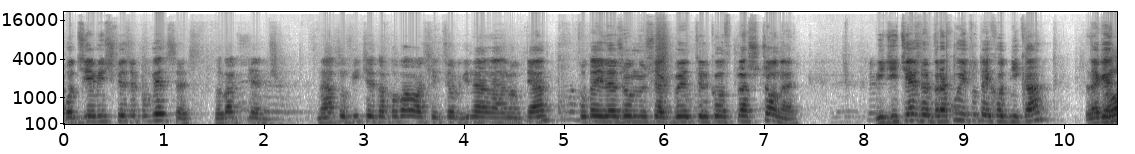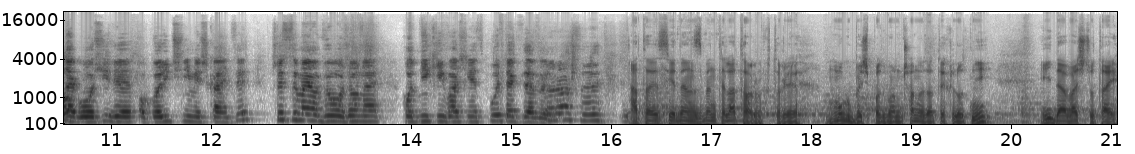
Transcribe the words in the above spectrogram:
pod ziemię świeże powietrze. Zobaczcie, na suficie zachowała się oryginalna lutnia. Tutaj leżą już jakby tylko splaszczone. Widzicie, że brakuje tutaj chodnika? Legenda No. głosi, że okoliczni mieszkańcy wszyscy mają wyłożone chodniki właśnie z płytek zewnątrz. A to jest jeden z wentylatorów, który mógł być podłączony do tych lutni i dawać tutaj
